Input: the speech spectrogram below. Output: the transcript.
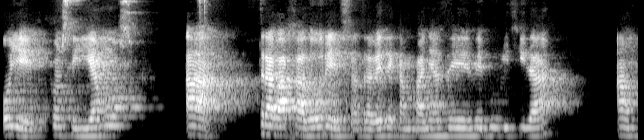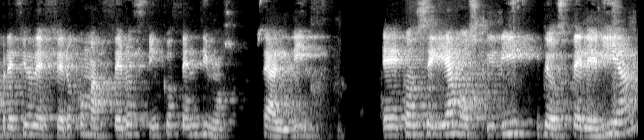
oye, conseguíamos a trabajadores a través de campañas de, publicidad a un precio de 0,05 céntimos, sea, el lead. Eh, conseguíamos lead de hostelería,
